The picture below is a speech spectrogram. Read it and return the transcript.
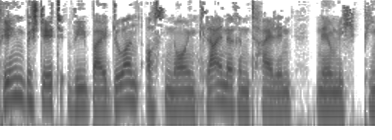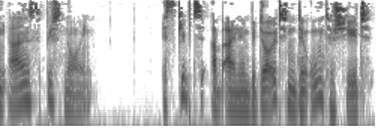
Ping besteht wie bei Duan aus neun kleineren Teilen, nämlich Ping 1 bis 9. Es gibt aber einen bedeutenden Unterschied.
